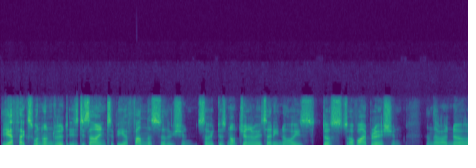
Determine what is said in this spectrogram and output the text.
The FX100 is designed to be a fanless solution, so it does not generate any noise, dust or vibration, and there are no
